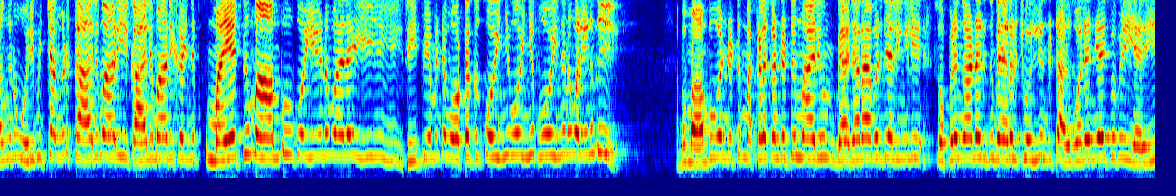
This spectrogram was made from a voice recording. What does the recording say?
അങ്ങനെ ഒരുമിച്ച് അങ്ങോട്ട് കാലുമാറി കാലുമാറി കഴിഞ്ഞ മയത്ത് മാമ്പു കൊയ്യണ പോലെ ഈ സി പി എമ്മിന്റെ വോട്ടൊക്കെ കൊയിഞ്ഞു കൊയിഞ്ഞു പോയി എന്നാണ് പറയണത്. അപ്പൊ മാമ്പു കണ്ടിട്ടും മക്കളെ കണ്ടിട്ടും ആരും ബേജാറാവരുത്. അല്ലെങ്കിൽ സ്വപ്നം കാണരുത് വേറൊരു ചൊല്ലുണ്ടിട്ട്. അതുപോലെ തന്നെയാ ഇപ്പൊ ഈ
